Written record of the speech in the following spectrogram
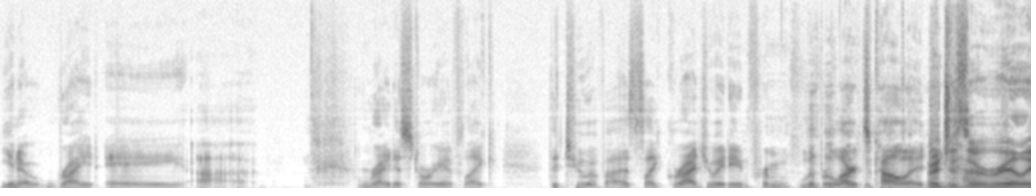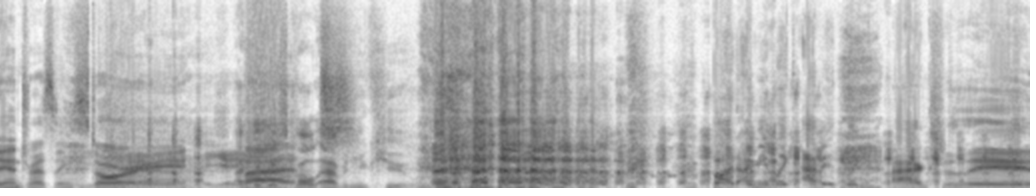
you know, write a uh, write a story of like the two of us like graduating from liberal arts college Which is how- a really interesting story. Yeah, yeah, yeah. I think it's called Avenue Q. but I mean, like, Avi- like, Actually,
